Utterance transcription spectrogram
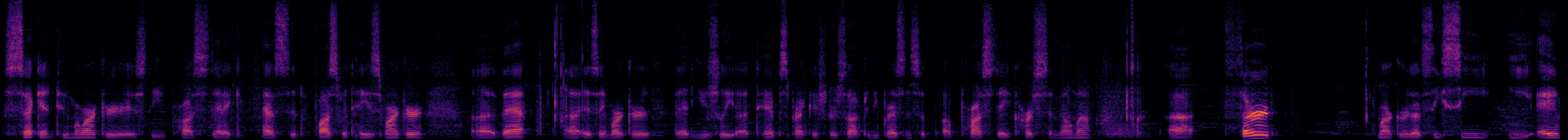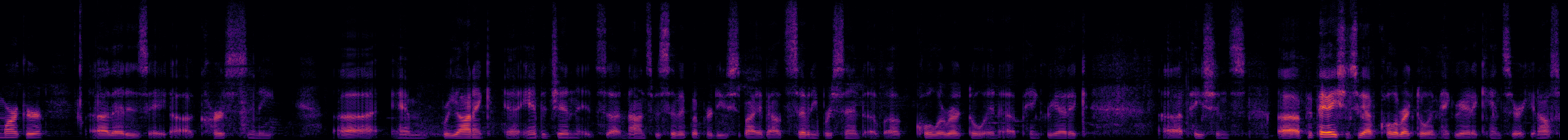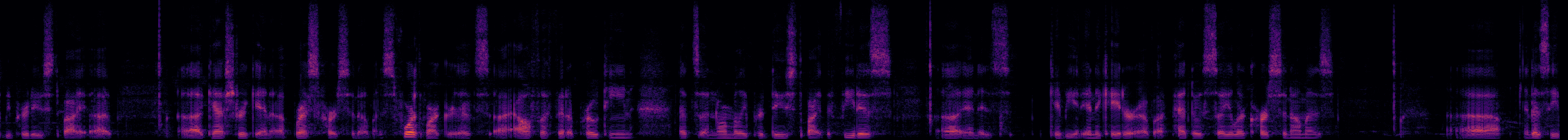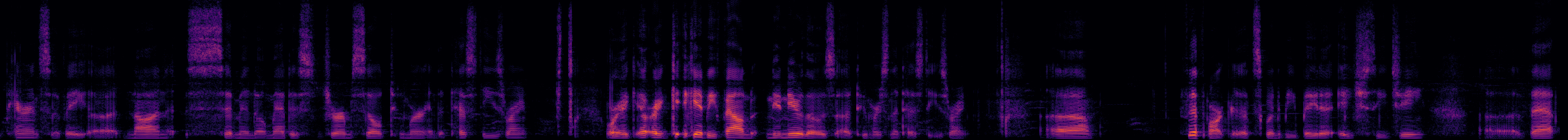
Second tumor marker is the prostatic acid phosphatase marker. Uh, that uh, is a marker that usually uh, tips practitioners off to the presence of, of prostate carcinoma. Uh, third marker, that's the CEA marker. Uh, that is a uh, uh, embryonic uh, antigen. It's uh, non-specific but produced by about 70% of colorectal and a pancreatic uh, patients, uh, patients who have colorectal and pancreatic cancer. It can also be produced by uh, uh gastric and uh, breast carcinomas. Fourth marker, that's uh, alpha fetoprotein. That's normally produced by the fetus and is can be an indicator of a hepatocellular carcinomas. it has the appearance of a non-seminomatous germ cell tumor in the testes, right? Or it, or it, it can be found near those tumors in the testes, right? Uh, fifth marker, that's going to be beta HCG. Uh, that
